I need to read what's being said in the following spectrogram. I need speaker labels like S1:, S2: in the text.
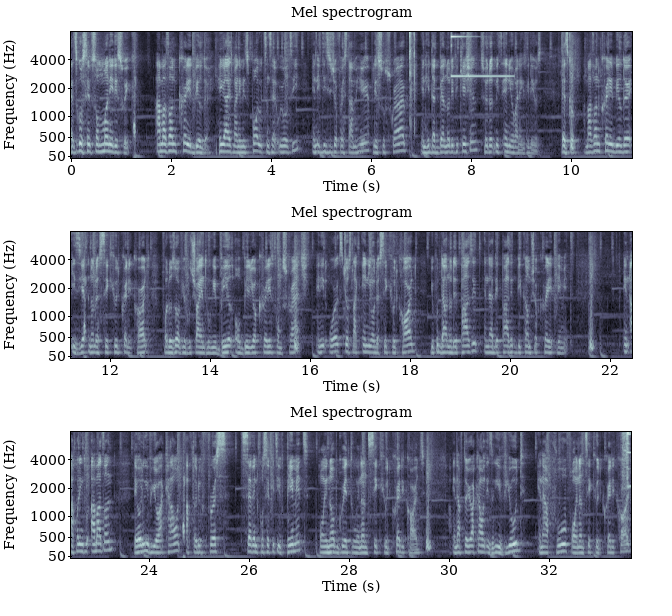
S1: Let's go save some money this week. Amazon Credit Builder. Hey guys, my name is Paul with Sunset Realty. And if this is your first time here, please subscribe and hit that bell notification so you don't miss any of our next videos. Let's go. Amazon Credit Builder is yet another secured credit card for those of you who are trying to rebuild or build your credit from scratch. And it works just like any other secured card. You put down a deposit and that deposit becomes your credit limit. And according to Amazon, they will leave your account after the first seven consecutive payments or an upgrade to an unsecured credit card. And after your account is reviewed and approved for an unsecured credit card,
